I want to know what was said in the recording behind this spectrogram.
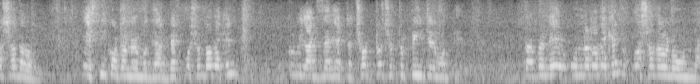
অসাধারণ। এসি কটনের মধ্যে আর ব্যাক পোষণটা দেখেন, খুবই লাক্সারি একটা ছোট্ট ছোট্ট প্রিন্টের মধ্যে। তারপরে ওন্নাটা দেখেন, অসাধারণ ওন্না।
